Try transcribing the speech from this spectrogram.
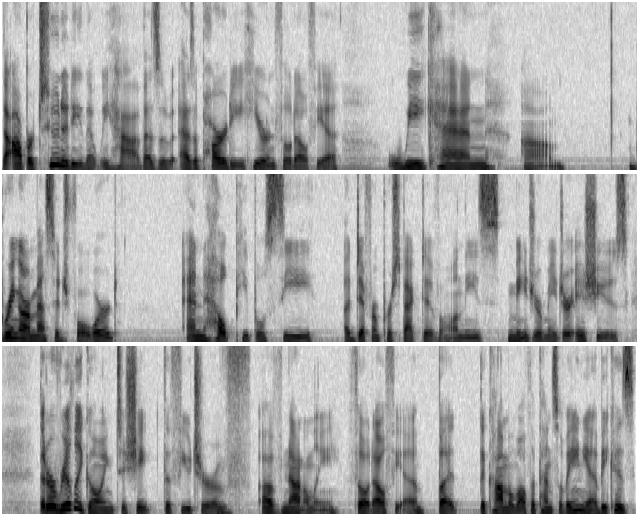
the opportunity that we have as a, as a party here in Philadelphia, we can um, bring our message forward and help people see a different perspective on these major, major issues that are really going to shape the future of, of not only Philadelphia, but the Commonwealth of Pennsylvania. Because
